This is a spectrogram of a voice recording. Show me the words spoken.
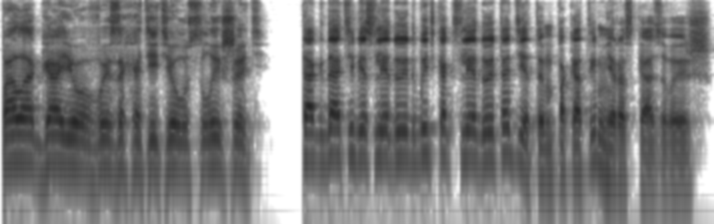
«Полагаю, вы захотите услышать...» «Тогда тебе следует быть как следует одетым, пока ты мне рассказываешь».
